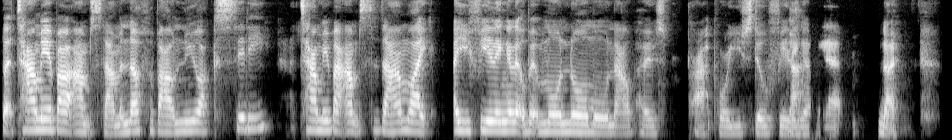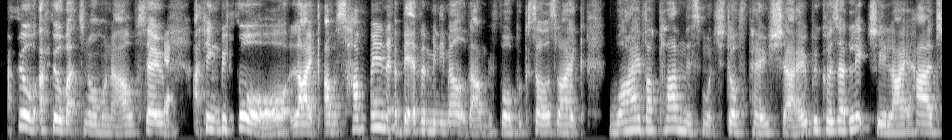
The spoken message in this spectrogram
But tell me about Amsterdam. Enough about New York City. Tell me about Amsterdam. Like, are you feeling a little bit more normal now post prep, or are you still feeling Yeah. a bit? No. I feel I feel back to normal now. So Yeah. I think before, like I was having a bit of a mini meltdown before because I was like, why have I planned this much stuff post show? Because I'd literally like had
